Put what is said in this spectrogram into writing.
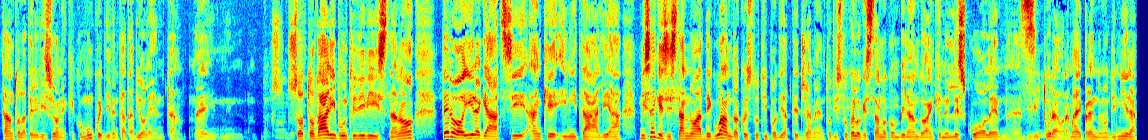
tanto la televisione, che comunque è diventata violenta, eh, sotto vari punti di vista, no? Però i ragazzi, anche in Italia, mi sa che si stanno adeguando a questo tipo di atteggiamento, visto quello che stanno combinando anche nelle scuole, eh, addirittura Sì. oramai prendono di mira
